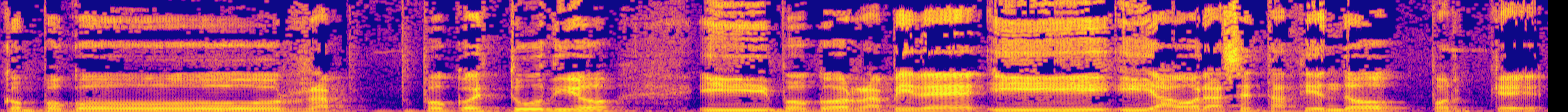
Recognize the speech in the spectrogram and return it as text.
con poco, poco estudio y poco rapidez y, y ahora se está haciendo porque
